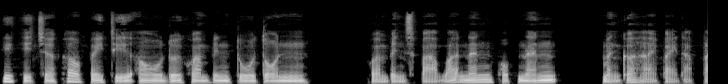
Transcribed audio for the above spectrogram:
ที่จิตจะเข้าไปถือเอาโดยความเป็นตัวตน ความเป็นสภาวะนั้นพบนั้น มันก็หายไปดับไป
